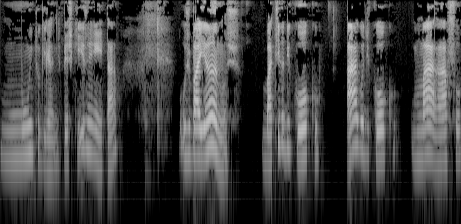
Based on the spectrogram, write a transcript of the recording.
muito grande. Pesquisem aí, tá? Os baianos, batida de coco, água de coco, marafo.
